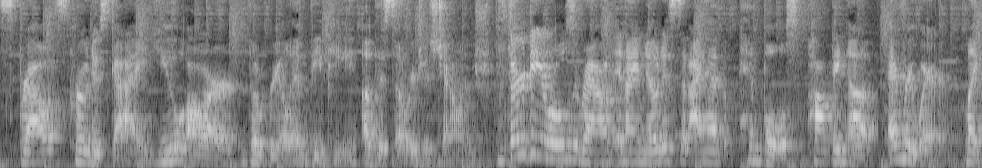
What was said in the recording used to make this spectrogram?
Sprouts produce guy. You are are the real MVP of this celery juice challenge. The third day rolls around and I notice that I have pimples popping up everywhere. Like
